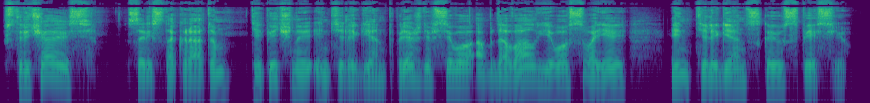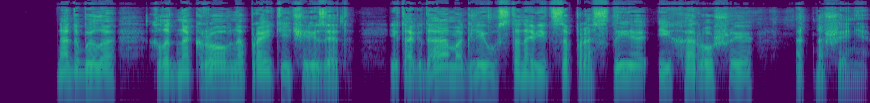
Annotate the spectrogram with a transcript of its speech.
Встречаясь с аристократом, типичный интеллигент прежде всего обдавал его своей интеллигентской спесью. Надо было хладнокровно пройти через это, и тогда могли установиться простые и хорошие отношения.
